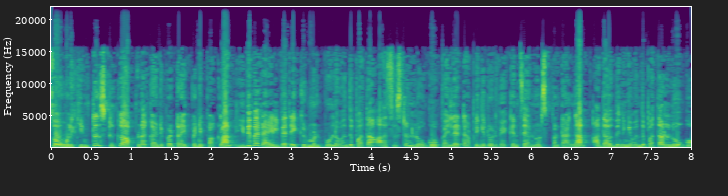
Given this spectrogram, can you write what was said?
ஸோ உங்களுக்கு இன்ட்ரெஸ்ட் இருக்கு அப்படின்னா கண்டிப்பாக ட்ரை பண்ணி பார்க்கலாம். இதுவே ரயில்வே ரெக்ரூட்மெண்ட் போர்டில் வந்து பார்த்தா அசிஸ்டன்ட் லோகோ பைலட் அப்படிங்கிற ஒரு வேகன்சி அனௌன்ஸ் பண்ணுறாங்க அதாவது நீங்கள் வந்து பார்த்தா லோகோ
